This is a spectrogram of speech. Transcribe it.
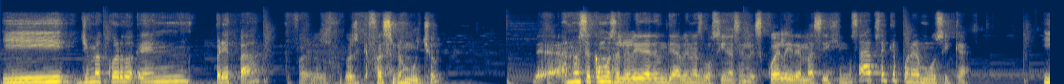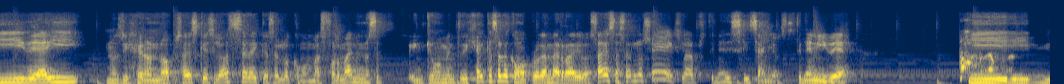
Y yo me acuerdo en prepa, que fue, que fue hace no mucho, no sé cómo salió la idea de un día había unas bocinas en la escuela y demás y dijimos, ah, pues hay que poner música. Y de ahí nos dijeron, no, pues sabes qué, si lo vas a hacer hay que hacerlo como más formal y no sé en qué momento dije, hay que hacerlo como programa de radio. ¿Sabes hacerlo? Sí, claro, pues tenía 16 años, tenía ni idea. Y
